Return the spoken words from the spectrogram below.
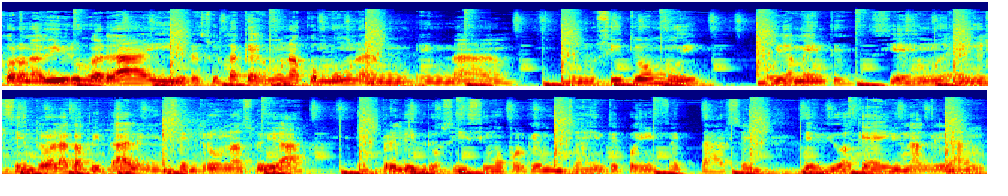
coronavirus, ¿verdad? Y resulta que es una comuna, en, un sitio muy, obviamente, si es en el centro de la capital, en el centro de una ciudad, es peligrosísimo porque mucha gente puede infectarse debido a que hay una gran,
